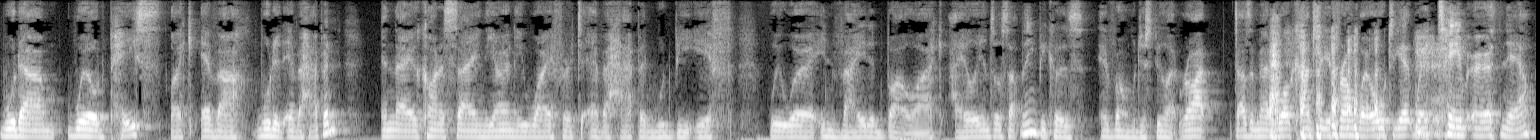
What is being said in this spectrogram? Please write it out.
would um, world peace like ever would it ever happen? And they were kind of saying the only way for it to ever happen would be if we were invaded by like aliens or something, because everyone would just be like, right, doesn't matter what country you're from, we're all together, we're Team Earth now,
